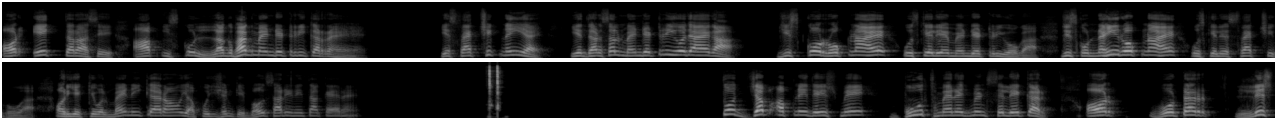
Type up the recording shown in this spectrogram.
और एक तरह से आप इसको लगभग मैंडेटरी कर रहे हैं। यह स्वैच्छिक नहीं है ये दरअसल मैंडेटरी हो जाएगा। जिसको रोकना है, उसके लिए मैंडेटरी होगा। जिसको नहीं रोकना है, उसके लिए स्वैच्छिक होगा। और यह केवल मैं नहीं कह रहा हूँ, या अपोजिशन के बहुत सारे नेता कह रहे हैं। तो जब अपने देश में बूथ मैनेजमेंट से लेकर और वोटर लिस्ट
